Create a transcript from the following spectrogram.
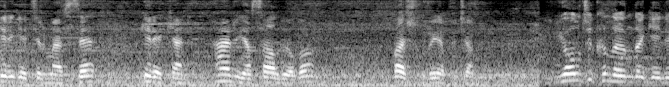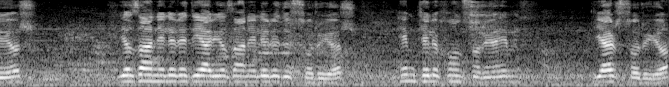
Geri getirmezse gereken her yasal yolu başvuru yapacağım. Yolcu kılığında geliyor. Yazanelere, diğer yazanelere de soruyor. Hem telefon soruyor hem yer soruyor.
